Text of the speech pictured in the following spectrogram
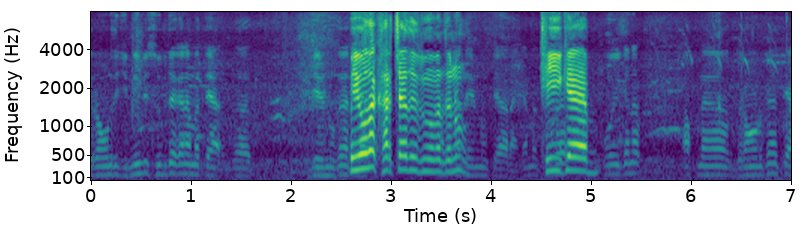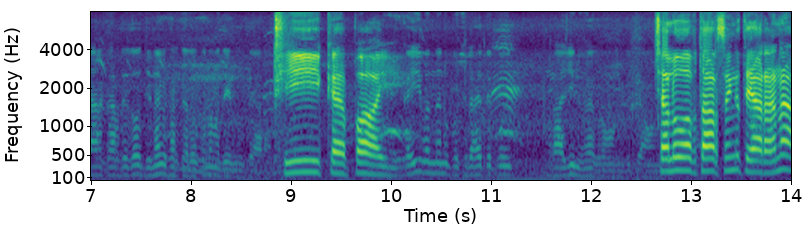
ਗਰਾਊਂਡ ਦੀ ਜਿੰਨੀ ਵੀ ਸੁਵਿਧਾ ਕਹਿੰਦਾ ਮੈਂ ਵੀ ਉਹਦਾ ਖਰਚਾ ਦੇ ਦੂੰਗਾ ਮੈਂ ਤੈਨੂੰ। ਦੇਣ ਨੂੰ ਤਿਆਰ ਹਾਂ ਕਹਿੰਦਾ ਠੀਕ ਹੈ। ਕੋਈ ਕਹਿੰਦਾ ਆਪਣਾ ਗਰਾਊਂਡ ਤੇ ਤਿਆਰ ਕਰ ਦੇ ਦੋ ਜਿੰਨਾ ਵੀ ਖਰਚਾ ਲੱਗੂ ਕਹਿੰਦਾ ਮੈਂ ਦੇਣ ਨੂੰ ਤਿਆਰ ਹਾਂ ਠੀਕ ਹੈ ਭਾਈ। ਕਈ ਬੰਦੇ ਨੂੰ ਪੁੱਛ ਰਿਹਾ ਤੇ ਕੋਈ ਰਾਜੀ ਨਹੀਂ ਹੋਇਆ ਗਰਾਊਂਡ ਵਿੱਚ ਆਉਣ ਚਲੋ ਅਵਤਾਰ ਸਿੰਘ ਤਿਆਰ ਆ ਨਾ।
